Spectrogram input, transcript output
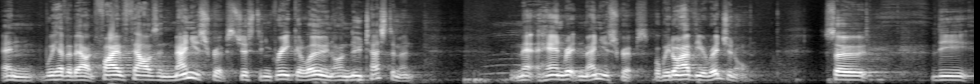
And we have about 5,000 manuscripts just in Greek alone on New Testament, handwritten manuscripts, but we don't have the original. So the,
